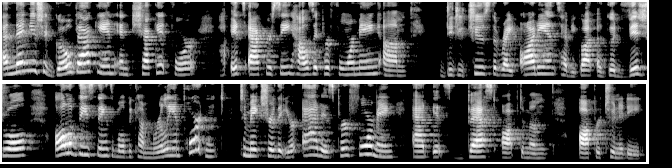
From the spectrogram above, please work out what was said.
And then you should go back in and check it for its accuracy. How's it performing? Um, did you choose the right audience? Have you got a good visual? All of these things will become really important to make sure that your ad is performing at its best optimum opportunity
